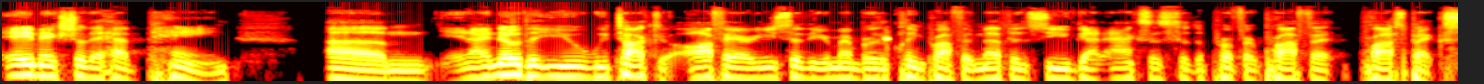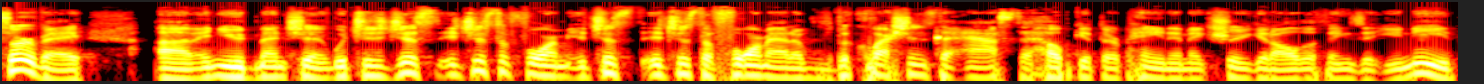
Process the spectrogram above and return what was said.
a make sure they have pain. Um, and I know that you we talked off air. You said that you remember the clean profit method, so you've got access to the perfect profit prospect survey. Um, and you'd mentioned, which is just it's just a form. It's just it's just a format of the questions to ask to help get their pain and make sure you get all the things that you need.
